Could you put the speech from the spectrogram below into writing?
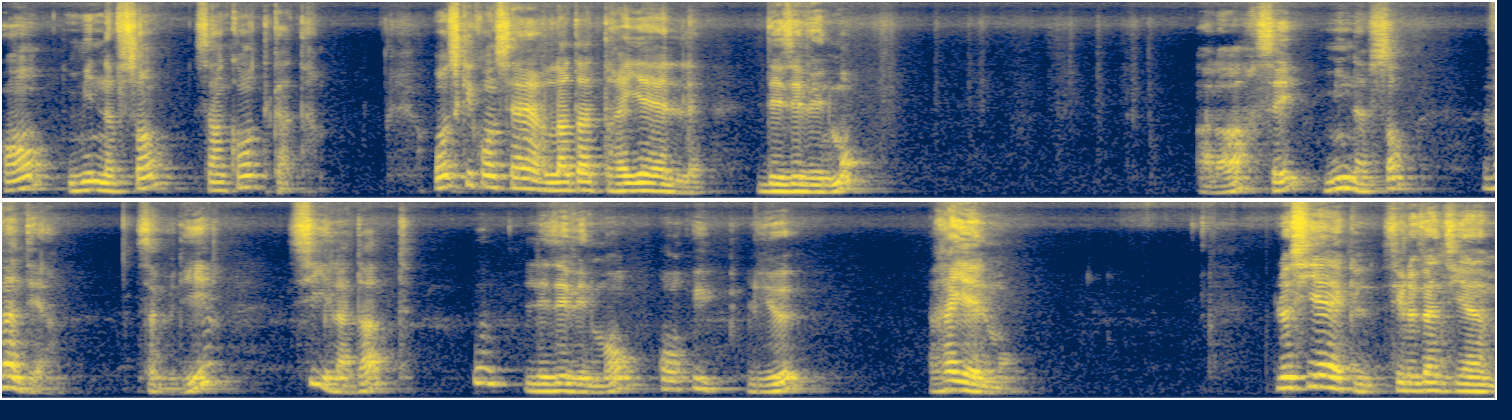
en 1954. En ce qui concerne la date réelle des événements, alors c'est 1921. Ça veut dire si la date où les événements ont eu lieu réellement. Le siècle, c'est le 20e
